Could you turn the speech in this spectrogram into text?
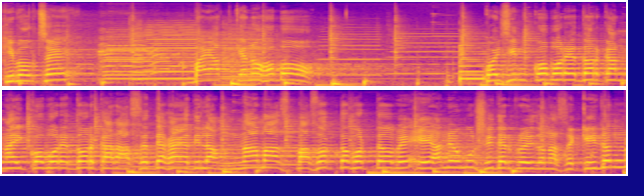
কি বলছে? বায়াত কেন হব? কইছিন, কবরে দরকার নাই, কবরে দরকার আছে দেখাই দিলাম। নামাজ পাঁচ ওয়াক্ত পড়তে হবে এখানেও মুর্শিদের প্রয়োজন আছে। কি জন্য?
